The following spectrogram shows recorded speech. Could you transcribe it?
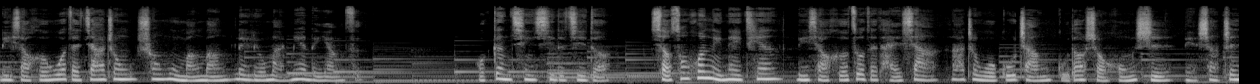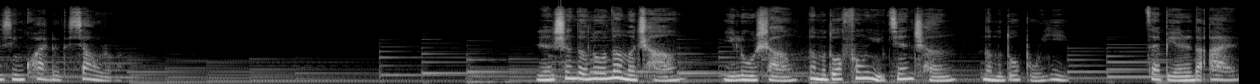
李小河窝在家中，双目茫茫，泪流满面的样子。我更清晰地记得，小松婚礼那天，李小河坐在台下，拉着我鼓掌，鼓到手红时，脸上真心快乐的笑容。人生的路那么长，一路上那么多风雨兼程，那么多不易，在别人的爱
